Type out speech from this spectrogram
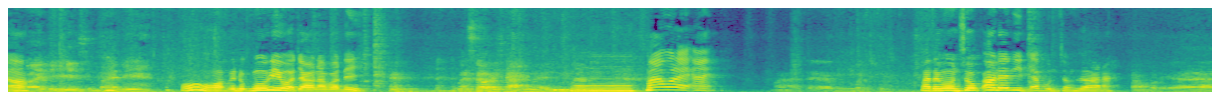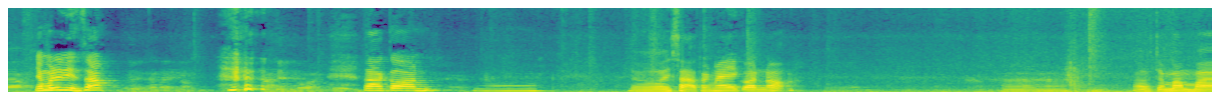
เนาะสบายดีสบายดีโอ้โหเป็นลูกมือพี่หัวเจ้านะบัดนี้ มาซอยช่างเลยมามาเมื่อไหร่ไอ้มาแต่มือวัดสุดมาแต่บุญซุกเอาได้ดินได้บุญชมเสื้อนะตามไปแล้วยังไม่ได้ดินซ้เพื่อนท่านไหนเนาะำมาก่อนลาก่อนอืมโดยสาทางในก่อนเนาะอ่าเราจะมั่มมา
